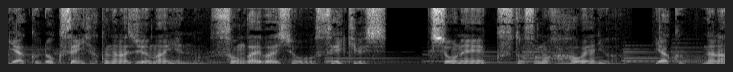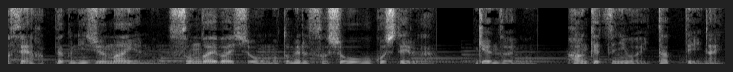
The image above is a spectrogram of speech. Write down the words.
約6170万円の損害賠償を請求し、少年 X とその母親には約7820万円の損害賠償を求める訴訟を起こしているが、現在も判決には至っていない。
